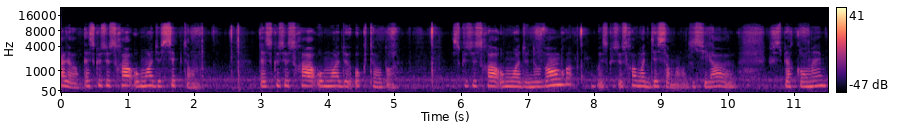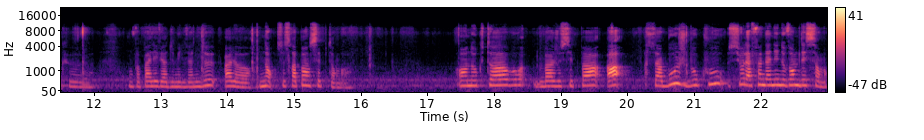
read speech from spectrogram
Alors, est-ce que ce sera au mois de septembre? Est-ce que ce sera au mois de octobre? Est-ce que ce sera au mois de novembre ou est-ce que ce sera au mois de décembre Alors d'ici là, euh, j'espère quand même que on va pas aller vers 2022. Alors, non, ce sera pas en septembre. En octobre, bah je sais pas. Ah, ça bouge beaucoup sur la fin d'année novembre-décembre.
